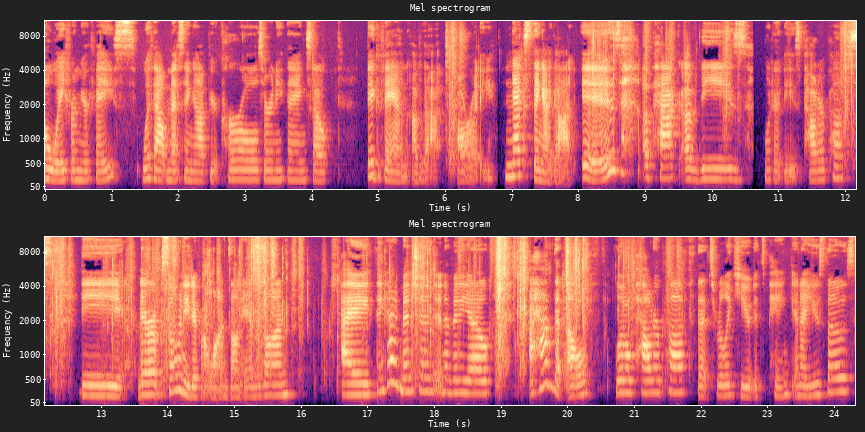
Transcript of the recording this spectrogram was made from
away from your face without messing up your curls or anything. So big fan of that already. Next thing I got is a pack of these, what are these, powder puffs? The There are so many different ones on Amazon. I think I had mentioned in a video, I have the e.l.f. little powder puff that's really cute. It's pink and I use those.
